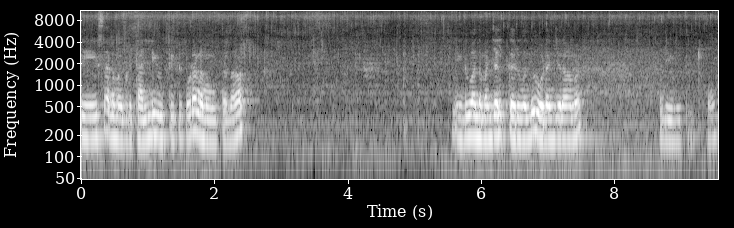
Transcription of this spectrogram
லேசாக நம்ம இப்படி தள்ளி ஊற்றிட்டு கூட நம்ம ஊற்றலாம். மெதுவாக அந்த மஞ்சள் கரு வந்து உடஞ்சிராமல் அப்படியே ஊற்றிட்டுருவோம்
